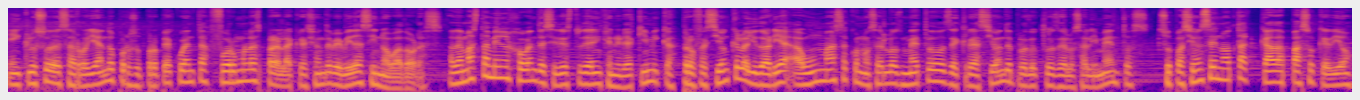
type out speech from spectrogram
e incluso desarrollando por su propia cuenta fórmulas para la creación de bebidas innovadoras. Además, también el joven decidió estudiar ingeniería química, profesión que lo ayudaría aún más a conocer los métodos de creación de productos de los alimentos. Su pasión se nota cada paso que dio,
